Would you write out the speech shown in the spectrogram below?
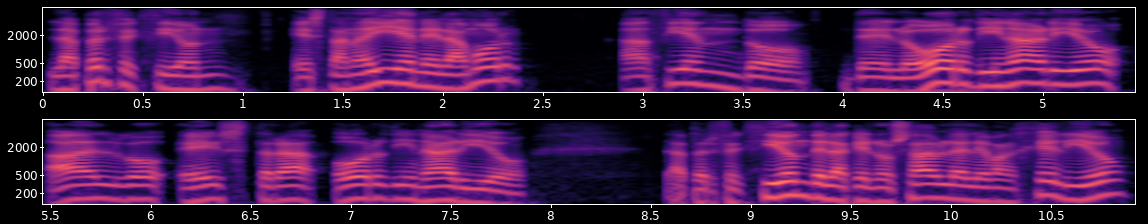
la perfección, están ahí en el amor, haciendo de lo ordinario algo extraordinario. La perfección de la que nos habla el Evangelio,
